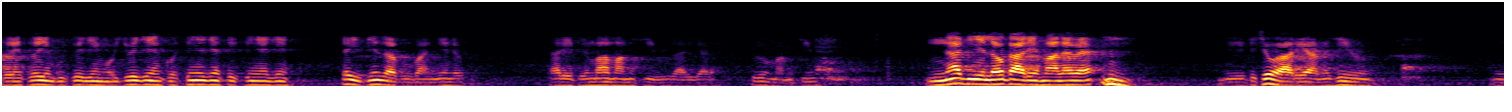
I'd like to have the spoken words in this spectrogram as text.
ဆိုရင်ဆိုရင်ပူဆွေးခြင်းကိုကြွေးခြင်းကိုဆင်းရဲခြင်းစိတ်ဆင်းရဲခြင်းစိတ်ပြင်းစွာပူပန်ခြင်းတို့ဒါတွေဘယ်မှမှမရှိဘူးဒါတွေကတော့သူတို့မှမရှိဘူးနတ်ပြည်လောကတွေမှာလည်းပဲဒီတချို့ဟာတွေကမရှိဘူးဒီ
